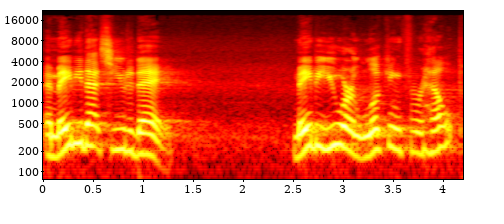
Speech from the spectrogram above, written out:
And maybe that's you today. Maybe you are looking for help.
